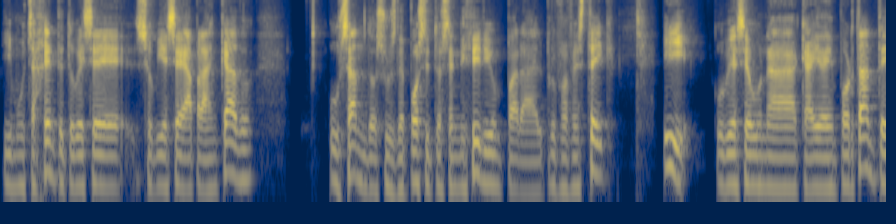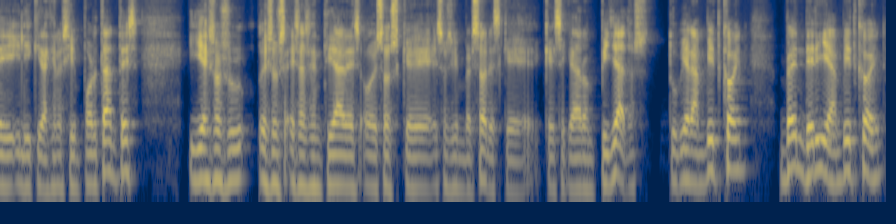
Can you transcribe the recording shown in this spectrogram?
y mucha gente tuviese, se hubiese apalancado usando sus depósitos en Ethereum para el proof of stake y hubiese una caída importante y liquidaciones importantes y esos, esos, esas entidades o esos, que, esos inversores que, que se quedaron pillados tuvieran Bitcoin, venderían Bitcoin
